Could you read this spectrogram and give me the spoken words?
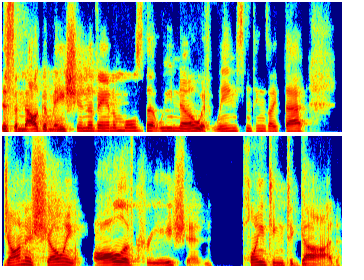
this amalgamation of animals that we know with wings and things like that. John is showing all of creation pointing to God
